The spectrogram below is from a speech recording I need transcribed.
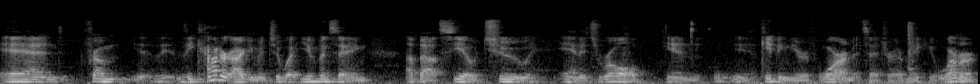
And from the, the counter argument to what you've been saying about CO2 and its role in you know, keeping the earth warm, et cetera, or making it warmer,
